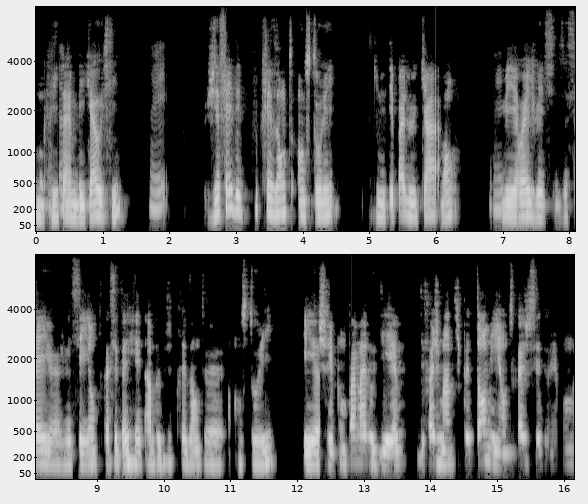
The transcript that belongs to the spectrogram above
donc Rita MBK aussi. Oui. J'essaye d'être plus présente en story, ce qui n'était pas le cas avant. Mais ouais, je vais, j'essaye, euh, je vais essayer en tout cas cette année d'être un peu plus présente euh, en story. Et euh, je réponds pas mal aux DM. Des fois, je mets un petit peu de temps, mais en tout cas, j'essaie de répondre.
